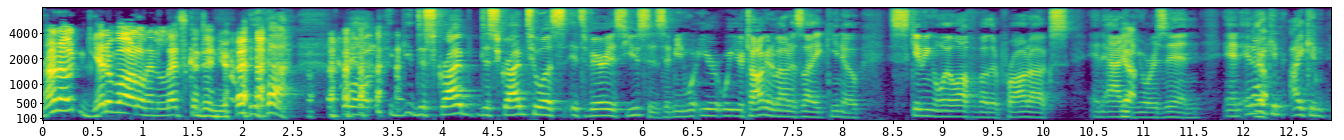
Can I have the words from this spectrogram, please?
run out and get a bottle, and let's continue. yeah. Well, describe describe to us its various uses. I mean, what you're what you're talking about is like you know skimming oil off of other products and adding yeah. yours in, and and yeah. I can I can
